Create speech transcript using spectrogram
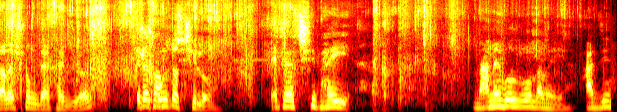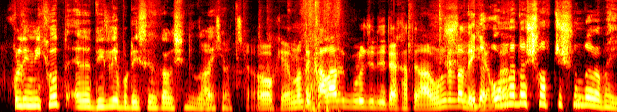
কালেকশন দেখাই ভিউয়ার্স এটা কোনটা ছিল? এটা হচ্ছে ভাই নামে বলব না ভাই আজ খুলি নিখুঁত এটা দিল্লি বুটিক্স কালেকশনগুলো আচ্ছা আচ্ছা ওকে এর মধ্যে কালারগুলো যদি দেখাতেন আর অন্যটা দেখি আমরা। অন্যটা সবচেয়ে সুন্দর ভাই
